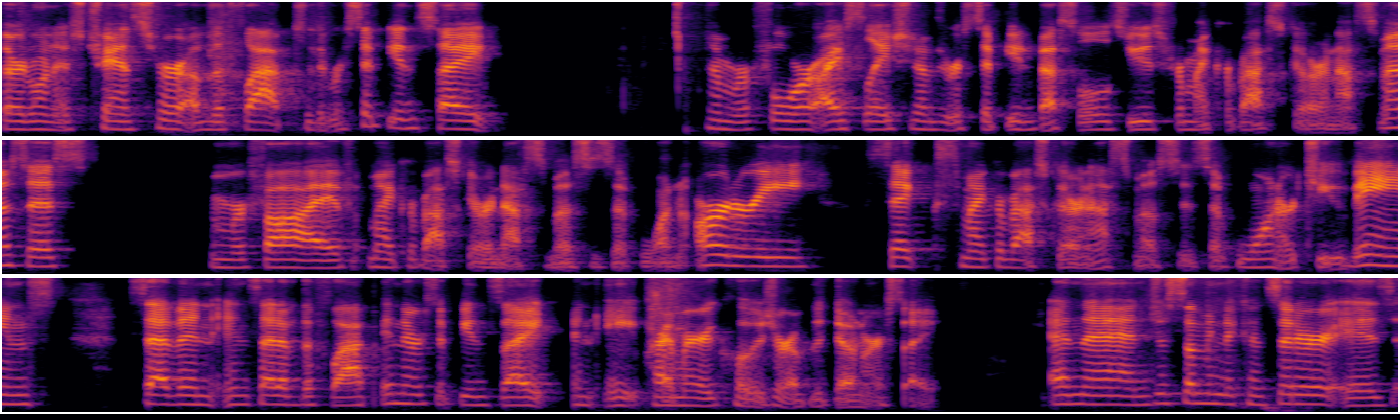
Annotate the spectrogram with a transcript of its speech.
Third one is transfer of the flap to the recipient site. Number four, isolation of the recipient vessels used for microvascular anastomosis. Number five, microvascular anastomosis of one artery. Six, microvascular anastomosis of one or two veins. Seven, inset of the flap in the recipient site. And eight, primary closure of the donor site. And then just something to consider is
